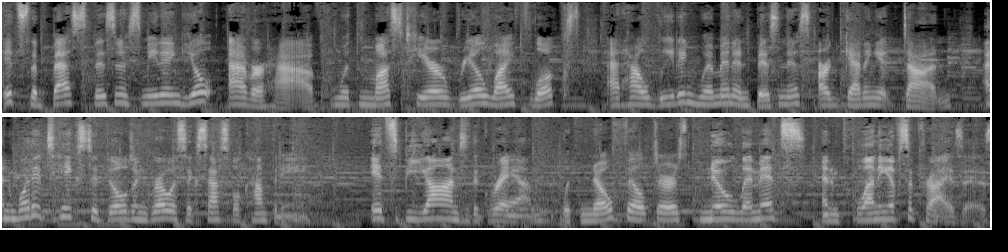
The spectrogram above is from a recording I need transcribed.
It's the best business meeting you'll ever have, with must hear real life looks at how leading women in business are getting it done and what it takes to build and grow a successful company. It's beyond the gram, with no filters, no limits, and plenty of surprises.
